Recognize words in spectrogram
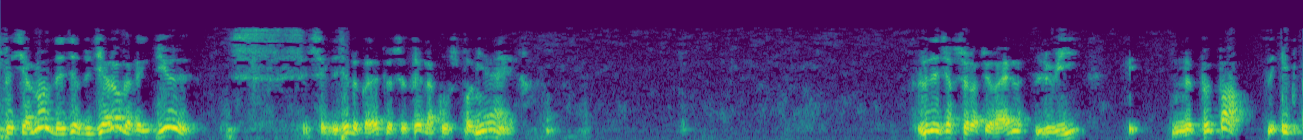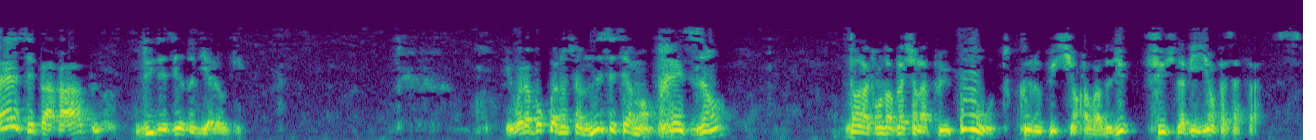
spécialement le désir du dialogue avec Dieu. C'est le désir de connaître le secret de la cause première. Le désir surnaturel, lui, ne peut pas, est inséparable du désir de dialoguer. Et voilà pourquoi nous sommes nécessairement présents dans la contemplation la plus haute que nous puissions avoir de Dieu, fût-ce la vision face à face.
